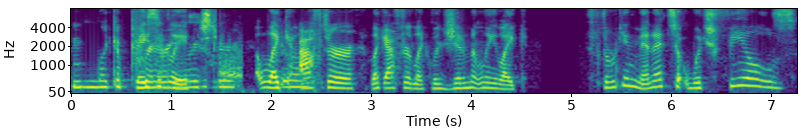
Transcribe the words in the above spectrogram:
mm, like a Basically, rooster. like them. after like after like legitimately like three minutes which feels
